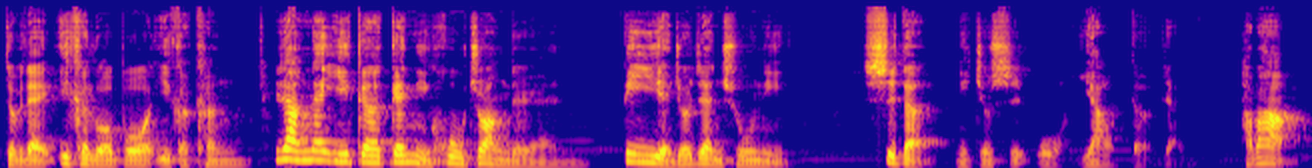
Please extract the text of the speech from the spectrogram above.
对不对？一个萝卜一个坑，让那一个跟你互撞的人第一眼就认出你。是的，你就是我要的人，好不好？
